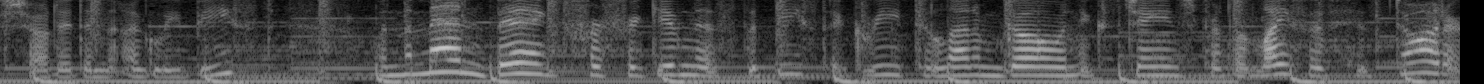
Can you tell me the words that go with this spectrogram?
shouted an ugly beast. When the man begged for forgiveness, the beast agreed to let him go in exchange for the life of his daughter.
